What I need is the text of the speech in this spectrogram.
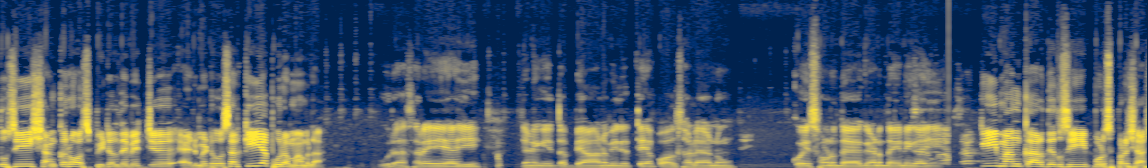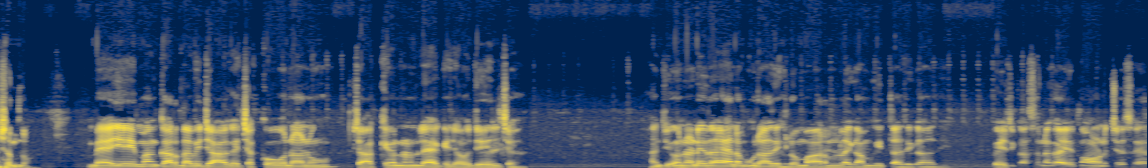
ਤੁਸੀਂ ਸ਼ੰਕਰ ਹਸਪੀਟਲ ਦੇ ਵਿੱਚ ਐਡਮਿਟ ਹੋ। ਸਰ ਕੀ ਹੈ ਪੂਰਾ ਮਾਮਲਾ? ਪੂਰਾ ਸਰ ਇਹ ਹੈ ਜੀ ਜਾਣੀ ਕਿ ਦਾ ਬਿਆਨ ਵੀ ਦਿੱਤੇ ਆ ਪੁਲਿਸ ਵਾਲਿਆਂ ਨੂੰ। ਕੋਈ ਸੁਣਦਾ ਹੈ ਗਿਣਦਾ ਹੀ ਨਹੀਂਗਾ ਜੀ। ਸਰ ਕੀ ਮੰਗ ਕਰਦੇ ਤੁਸੀਂ ਪੁਲਿਸ ਪ੍ਰਸ਼ਾਸਨ ਤੋਂ? ਮੈਂ ਇਹ ਮੰਗ ਕਰਦਾ ਵੀ ਜਾ ਕੇ ਚੱਕੋ ਉਹਨਾਂ ਨੂੰ ਚੱਕ ਕੇ ਉਹਨਾਂ ਨੂੰ ਲੈ ਕੇ ਜਾਓ ਜੇਲ੍ਹ 'ਚ। ਹਾਂਜੀ ਉਹਨਾਂ ਨੇ ਤਾਂ ਐਨ ਪੂਰਾ ਦੇਖ ਲਓ ਮਾਰਨ ਵਾਲਾ ਕੰਮ ਕੀਤਾ ਸੀਗਾ ਜੀ ਪੇਚਕਸ ਨਗਾਏ ਧੌਣ 'ਚ ਸਿਰ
